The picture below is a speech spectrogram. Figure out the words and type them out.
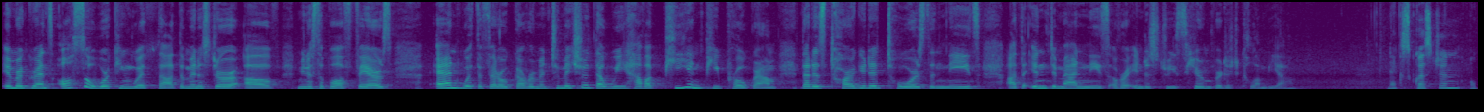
immigrants, also working with uh, the Minister of Municipal Affairs and with the federal government to make sure that we have a PNP program that is targeted towards the needs, uh, the in-demand needs of our industries here in British Columbia. Next question. Oh.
